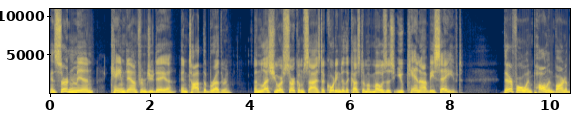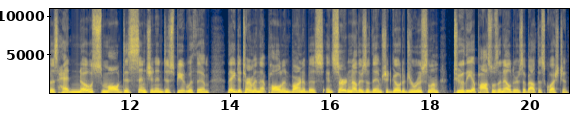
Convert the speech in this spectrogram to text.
And certain men came down from Judea and taught the brethren, unless you are circumcised according to the custom of Moses, you cannot be saved. Therefore, when Paul and Barnabas had no small dissension and dispute with them, they determined that Paul and Barnabas and certain others of them should go to Jerusalem to the apostles and elders about this question.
